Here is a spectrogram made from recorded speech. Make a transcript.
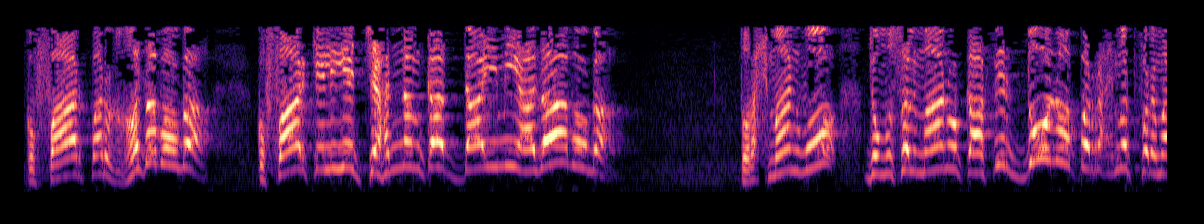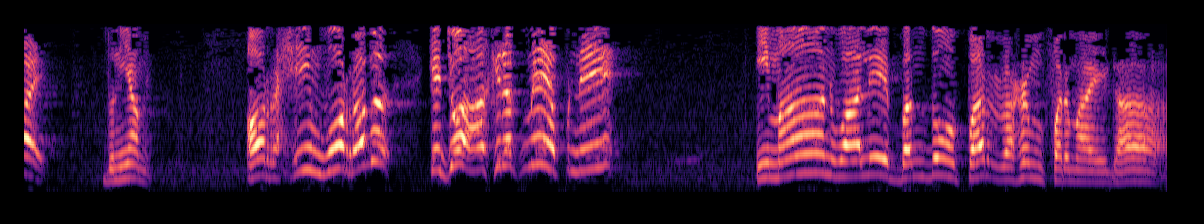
کفار پر غضب ہوگا، کفار کے لیے جہنم کا دائمی عذاب ہوگا۔ تو رحمان وہ جو مسلمان و کافر دونوں پر رحمت فرمائے دنیا میں۔ اور رحیم وہ رب کہ جو آخرت میں اپنے ایمان والے بندوں پر رحم فرمائے گا۔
